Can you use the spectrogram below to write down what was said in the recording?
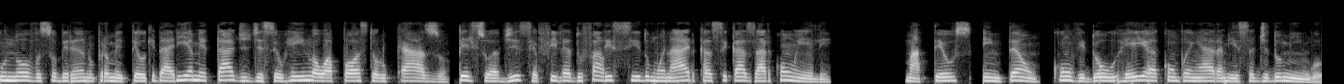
o novo soberano prometeu que daria metade de seu reino ao apóstolo caso persuadisse a filha do falecido monarca a se casar com ele. Mateus, então, convidou o rei a acompanhar a missa de domingo.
